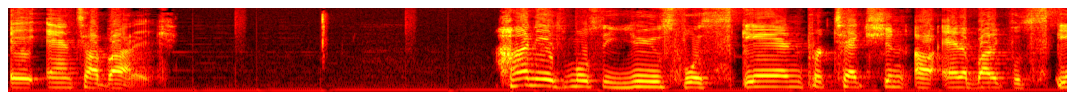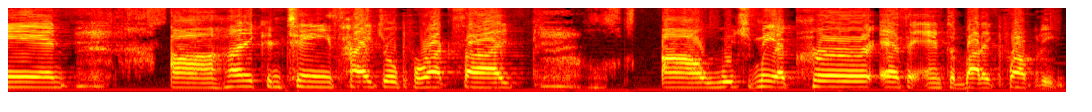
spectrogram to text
a antibiotic. Honey is mostly used for skin protection, uh, antibiotic for skin. Uh, honey contains hydroperoxide, uh, which may occur as an antibiotic property.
